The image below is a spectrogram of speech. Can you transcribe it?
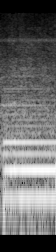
Thank.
